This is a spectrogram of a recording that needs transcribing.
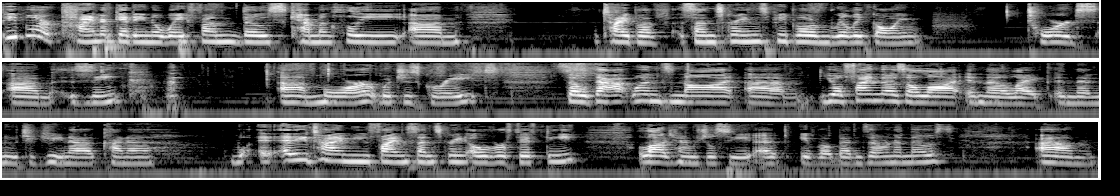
people are kind of getting away from those chemically um, type of sunscreens. People are really going towards um, zinc uh, more, which is great. So that one's not. Um, you'll find those a lot in the like in the Neutrogena kind of. Anytime you find sunscreen over fifty, a lot of times you'll see avobenzone in those. Um,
